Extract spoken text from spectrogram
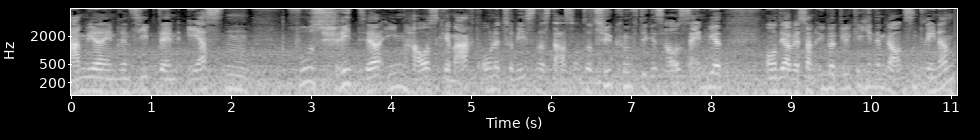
haben wir im Prinzip den ersten Fußschritt ja, im Haus gemacht, ohne zu wissen, dass das unser zukünftiges Haus sein wird. Und ja, wir sind überglücklich in dem Ganzen drinnen.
